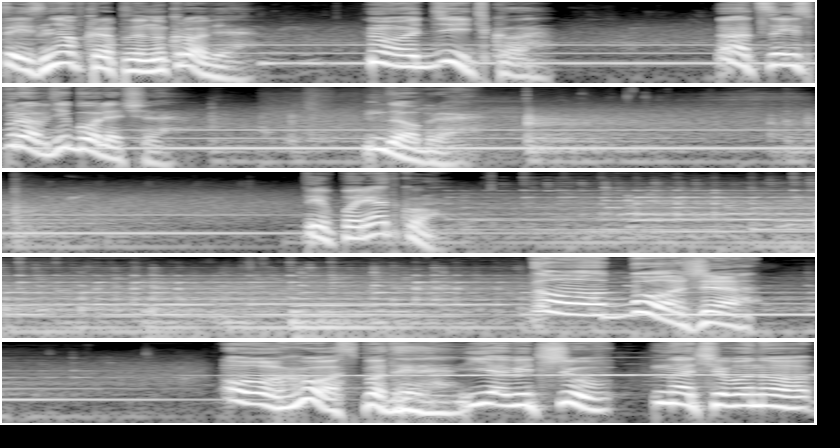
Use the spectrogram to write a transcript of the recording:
Ти зняв краплину крові? О, дідько. А це і справді боляче. Добре. Ти в порядку? О, Боже! О, господи! Я відчув, наче воно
